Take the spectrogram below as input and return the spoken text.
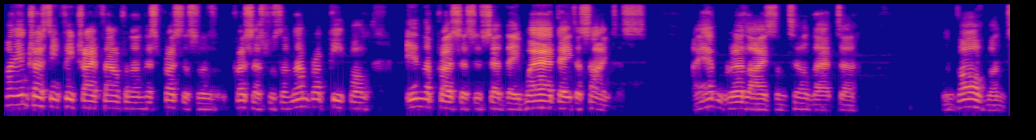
one interesting feature I found from this process was, process was the number of people in the process who said they were data scientists. I hadn't realized until that uh, involvement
